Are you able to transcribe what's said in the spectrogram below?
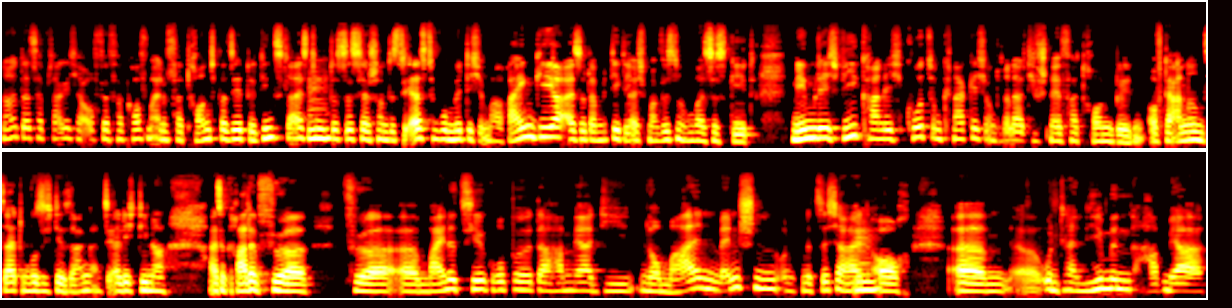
ne? deshalb sage ich ja auch, wir verkaufen eine vertrauensbasierte Dienstleistung. Mhm. Das ist ja schon das Erste, womit ich immer reingehe, also damit die gleich mal wissen, um was es geht. Nämlich, wie kann ich kurz und knackig und relativ schnell Vertrauen bilden? Auf der anderen Seite muss ich dir sagen, ganz ehrlich, Dina, also gerade für für äh, meine Zielgruppe, da haben ja die normalen Menschen und mit Sicherheit mhm. auch ähm, äh, Unternehmen haben ja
